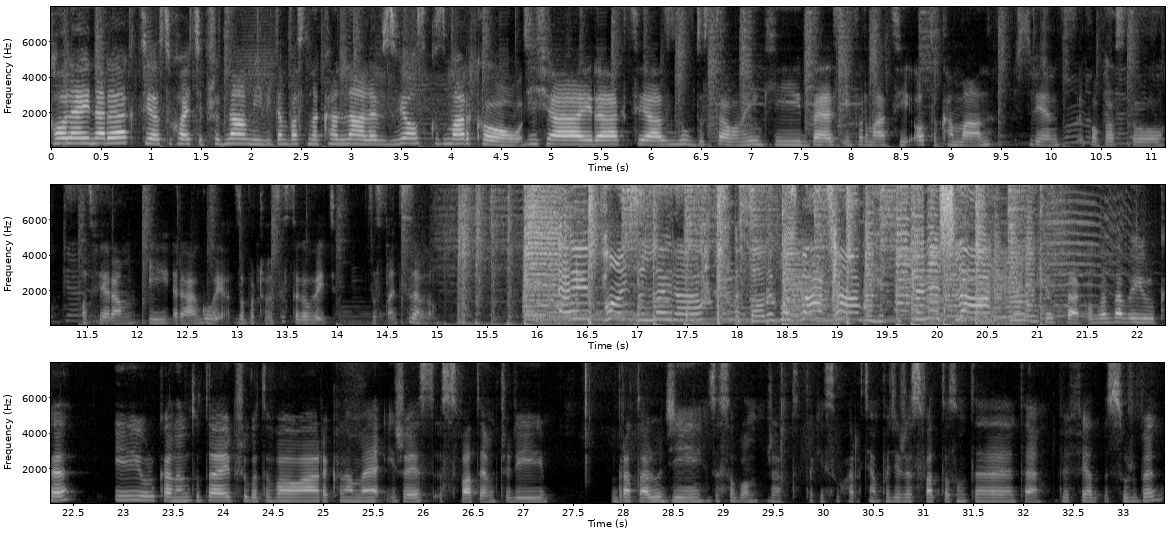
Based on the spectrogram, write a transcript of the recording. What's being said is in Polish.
Kolejna reakcja, słuchajcie, przed nami. Witam Was na kanale w związku z marką. Dzisiaj reakcja, znów dostałam linki bez informacji o co kaman, więc po prostu otwieram i reaguję. Zobaczymy, co z tego wyjdzie. Zostańcie ze mną. Więc tak, oglądamy Julkę i Julka nam tutaj przygotowała reklamę, że jest swatem, czyli brata ludzi ze sobą. Żart, taki suchar. Chciałam powiedzieć, że swat to są te, te wywiad- służby,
